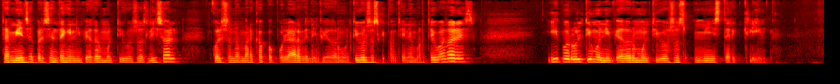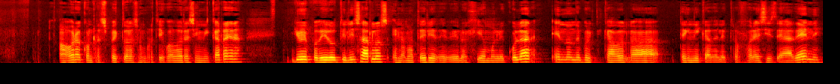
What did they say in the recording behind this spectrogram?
También se presenta en el limpiador multiusos Lysol, cual es una marca popular de limpiador multiusos que contiene amortiguadores. Y por último, el limpiador multiusos Mr. Clean. Ahora, con respecto a los amortiguadores en mi carrera, yo he podido utilizarlos en la materia de biología molecular, en donde he practicado la técnica de electroforesis de ADN,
